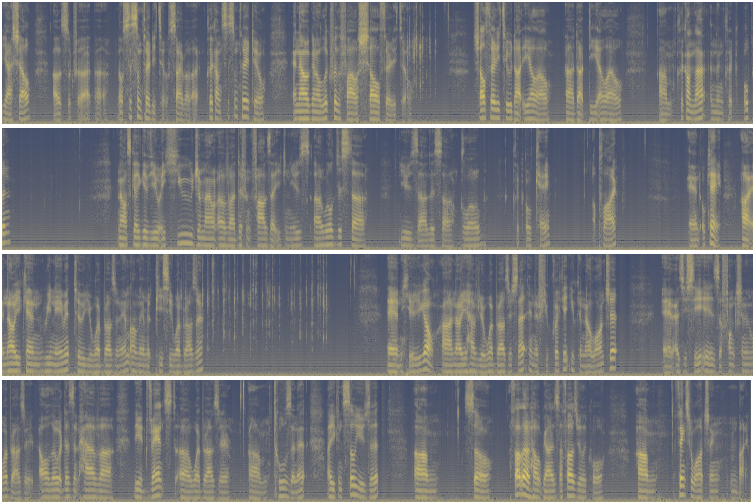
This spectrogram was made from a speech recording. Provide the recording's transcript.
Yeah shell. Uh, let's look for that. Uh, no system32 sorry about that. Click on system32 and now we're going to look for the file shell32 shell32.ell uh, .dll um, click on that and then click open. Now it's going to give you a huge amount of uh, different files that you can use. Uh, we'll just uh, use this globe click OK, apply, and OK. Uh, and now you can rename it to your web browser name. I'll name it PC Web Browser. And here you go. Uh, now you have your web browser set, and if you click it, you can now launch it. And as you see, it is a functioning web browser. Although it doesn't have uh, the advanced uh, web browser um, tools in it, uh, you can still use it. Um, so I thought that would help guys. I thought it was really cool. Um, thanks for watching. Bye.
